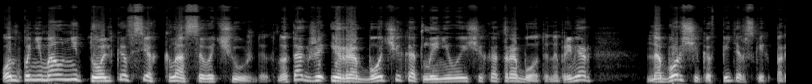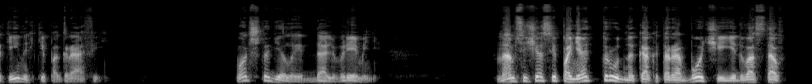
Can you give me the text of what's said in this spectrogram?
он понимал не только всех классово чуждых, но также и рабочих, отлынивающих от работы, например, наборщиков питерских партийных типографий. Вот что делает даль времени. Нам сейчас и понять трудно, как это рабочие, едва став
